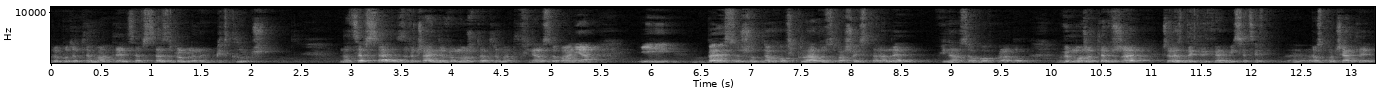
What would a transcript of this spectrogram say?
ви будете мати це все зроблене під ключ. На це все, звичайно, ви можете отримати фінансування, і без жодного вкладу з вашої сторони, фінансового вкладу, ви можете вже через декілька місяців е, розпочати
